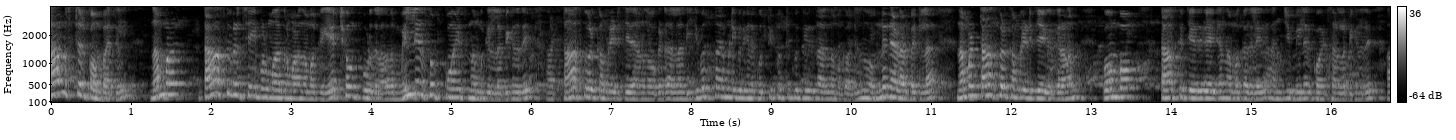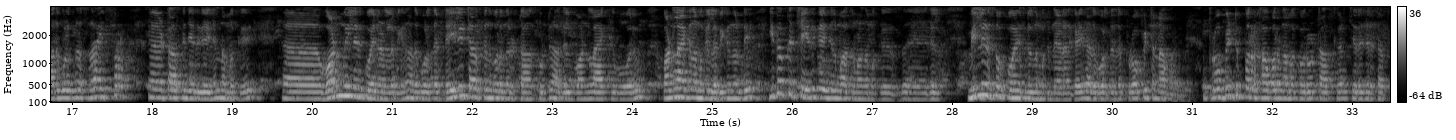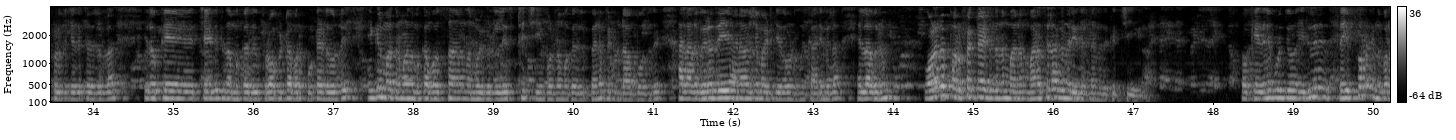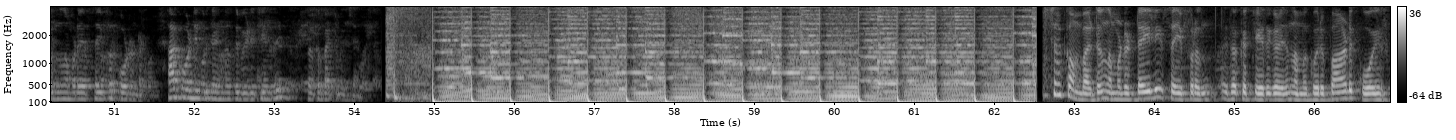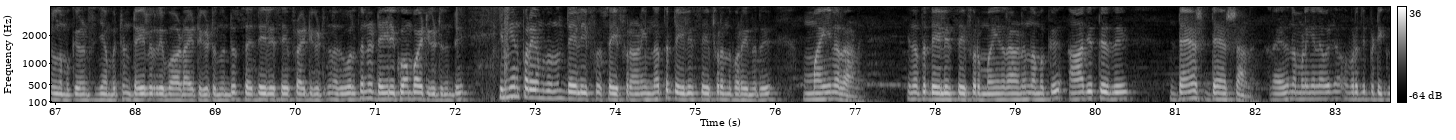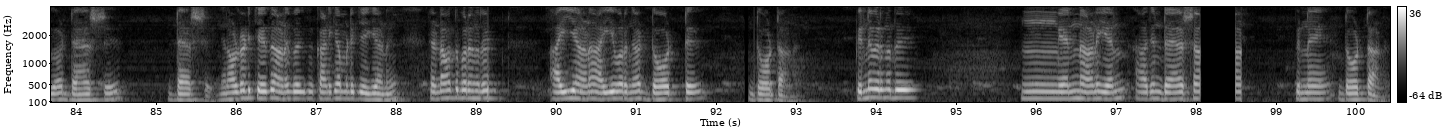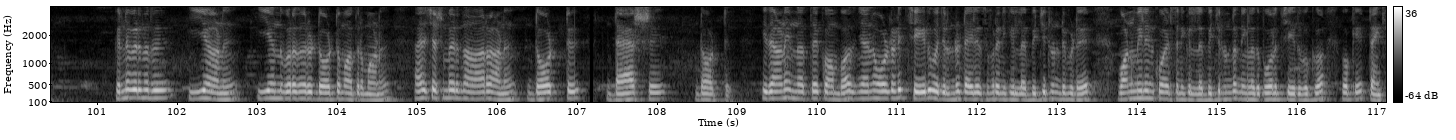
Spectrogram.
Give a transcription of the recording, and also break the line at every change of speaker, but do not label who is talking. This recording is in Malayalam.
ഹാംസ്റ്റർ കോമ്പാറ്റിൽ നമ്മൾ ടാസ്കുകൾ ചെയ്യുമ്പോൾ മാത്രമാണ് നമുക്ക് ഏറ്റവും കൂടുതൽ അതായത് മില്യൺസ് ഓഫ് കോയിൻസ് നമുക്ക് ലഭിക്കുന്നത്. ആ ടാസ്കുകൾ കംപ്ലീറ്റ് ചെയ്താണ് നോക്കേണ്ടത്. അല്ലാതെ ഇരുപത്തിനാല് മണിക്കൂർ ഇങ്ങനെ കുത്തി കുത്തി കുത്തി ഇരുന്നാൽ നമുക്ക് അതിൽ നിന്ന് ഒന്നും നേടാൻ പറ്റില്ല. നമ്മൾ ടാസ്കുകൾ കംപ്ലീറ്റ് ചെയ്യുക. കാരണം കോംബോ ടാസ്ക് ചെയ്ത് കഴിഞ്ഞാൽ നമുക്ക് അതിൽ അഞ്ച് മില്യൺ കോയിൻസ് ആണ് ലഭിക്കുന്നത്. അതുപോലത്തെ സൈഫർ ടാസ്ക് ചെയ്ത് കഴിഞ്ഞാൽ നമുക്ക് വൺ മില്യൺ കോയിൻ ആണ് ലഭിക്കുന്നത്. അതുപോലത്തെ ഡെയിലി ടാസ്ക് എന്ന് പറയുന്ന ഒരു ടാസ്ക് ഉണ്ട്. അതിൽ വൺ ലാക്ക് പോലും വൺ ലാക്ക് നമുക്ക് ലഭിക്കുന്നുണ്ട്. ഇതൊക്കെ ചെയ്ത് കഴിഞ്ഞാൽ മാത്രമാണ് നമുക്ക് ഇതിൽ മില്യൺസ് ഓഫ് കോയിൻസുകൾ നമുക്ക് നേടാൻ കഴിയും അതുപോലെ തന്നെ പ്രോഫിറ്റ് ആണ് അവർ പ്രോഫിറ്റ് പെർ ഹവർ നമുക്ക് ഓരോ ടാസ്കുകൾ ചെറിയ ചെറിയ ടാസ്കുകളൊക്കെ ചെയ്തിട്ട് അതിലുള്ള ഇതൊക്കെ ചെയ്തിട്ട് നമുക്കത് പ്രോഫിറ്റ് അവർ കൂട്ടേണ്ടതുണ്ട്. എങ്കിൽ മാത്രമാണ് നമുക്ക് അവസാനം നമ്മൾ ഇവിടെ ലിസ്റ്റ് ചെയ്യുമ്പോൾ നമുക്ക് അതിൽ ബെനിഫിറ്റ് ഉണ്ടാകാൻ പോകുന്നത്. അല്ലാതെ വെറുതെ അനാവശ്യമായിട്ട് ചെയ്തുകൊണ്ടൊന്നും കാര്യമില്ല. എല്ലാവരും വളരെ പെർഫെക്റ്റ് ആയിട്ട് തന്നെ മന- മനസ്സിലാക്കുന്ന രീതിയിൽ തന്നെ ഇതൊക്കെ ചെയ്യുക. ഓക്കെ ഇതിനെക്കുറിച്ച് ഇതിൽ സൈഫർ എന്ന് പറയുന്നത് നമ്മുടെ സൈഫർ കോഡ് ഉണ്ടല്ലോ. ആ കോഡിനെ കുറിച്ചാണ് ഇന്നത്തെ വീഡിയോ ചെയ്യുന്നത്. Welcome back to my channel കോമ്പാറ്റിൽ നമ്മുടെ ഡെയിലി സൈഫർ ഇതൊക്കെ ചെയ്ത് കഴിഞ്ഞാൽ നമുക്ക് ഒരുപാട് കോയിൻസുകൾ നമുക്ക് ഏൺസ് ചെയ്യാൻ പറ്റും. ഡെയിലി റിവാർഡ് ആയിട്ട് കിട്ടുന്നുണ്ട്. ഡെയിലി സേഫർ ആയിട്ട് കിട്ടുന്നുണ്ട്. അതുപോലെ തന്നെ ഡെയിലി കോംബോ ആയിട്ട് കിട്ടുന്നുണ്ട്. ഇന്ന് ഞാൻ പറയാൻ പോകുന്നത് ഡെയിലി സൈഫറാണ് ഇന്നത്തെ ഡെയിലി സൈഫർ എന്ന് പറയുന്നത് മൈനറാണ് ഇന്നത്തെ ഡെയിലി സൈഫർ മൈനറാണ് നമുക്ക് ആദ്യത്തേത് ഡാഷ് ഡാഷ് ആണ്. അതായത് നമ്മളിങ്ങനെ വൃത്തിപ്പെട്ടിക്കുക ഡാഷ് ഡാഷ് ഞാൻ ഓൾറെഡി ചെയ്തതാണ്. കാണിക്കാൻ വേണ്ടി ചെയ്യുകയാണ്. രണ്ടാമത്തെ പറയുന്നത് ഐ ആണ്. ഐ പറഞ്ഞാൽ ഡോട്ട് ഡോട്ടാണ്. പിന്നെ വരുന്നത് എൻ ആണ് എൻ ആദ്യം ഡാഷ് പിന്നെ ഡോട്ടാണ്. പിന്നെ വരുന്നത് ഇ ആണ്. ഇ എന്ന് പറയുന്ന ഒരു ഡോട്ട് മാത്രമാണ്. അതിനുശേഷം വരുന്ന ആറാണ് ഡോട്ട് ഡാഷ് ഡോട്ട്. ഇതാണ് ഇന്നത്തെ കോംബോ ഞാൻ ഓൾറെഡി ചെയ്തു വെച്ചിട്ടുണ്ട്. ഡെയിലി സഫർ എനിക്ക് ലഭിച്ചിട്ടുണ്ട് ഇവിടെ. വൺ മില്യൺ കോയിൻസ് എനിക്ക് ലഭിച്ചിട്ടുണ്ട്. നിങ്ങളതുപോലെ ചെയ്തു വെക്കുക. Okay thank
